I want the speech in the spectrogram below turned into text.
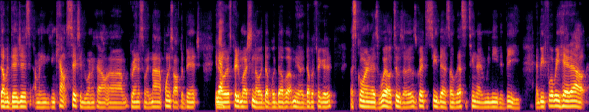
double digits. I mean, you can count six if you want to count um, Grandison with nine points off the bench. You yeah. know, it's pretty much you know a double double. I mean, a double figure scoring as well too. So it was great to see that. So that's the team that we need to be. And before we head out,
